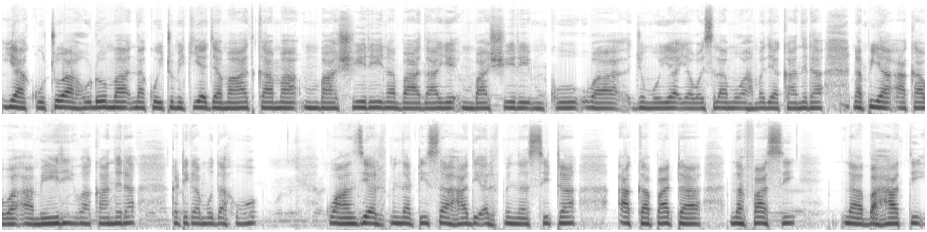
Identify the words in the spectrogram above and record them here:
ya kutoa huduma na kuitumikia jamaat kama mbashiri na baadaye mbashiri mkuu wa jumuiya ya waislamu wa ahmadi ya kanada na pia akawa amiri wa kanada katika muda huo. Kuanzia 29 hadi 26 akapata nafasi na bahati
